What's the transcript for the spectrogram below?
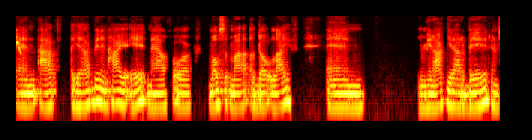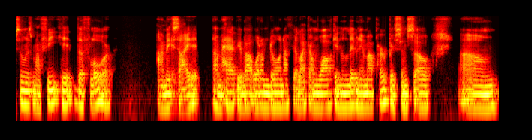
And I've, yeah, I've been in higher ed now for most of my adult life. And I mean, I get out of bed and as soon as my feet hit the floor, I'm excited. I'm happy about what I'm doing. I feel like I'm walking and living in my purpose. And so um,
